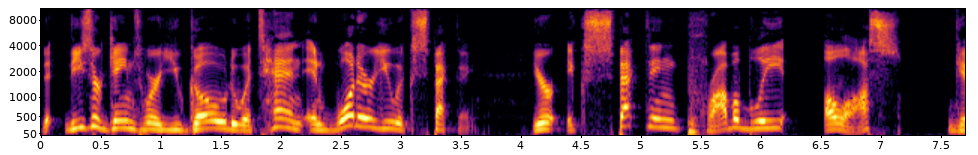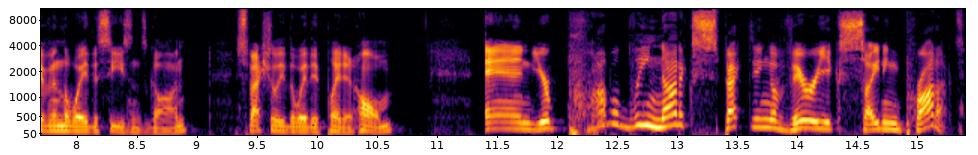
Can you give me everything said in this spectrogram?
th- these are games where you go to attend and what are you expecting you're expecting probably a loss given the way the season's gone especially the way they've played at home and you're probably not expecting a very exciting product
